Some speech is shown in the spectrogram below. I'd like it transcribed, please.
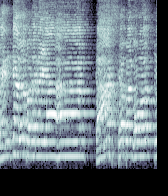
సంకల్పదనయా కాశ్యప గోత్ర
